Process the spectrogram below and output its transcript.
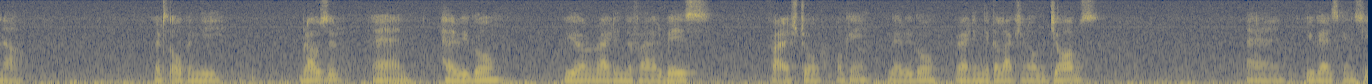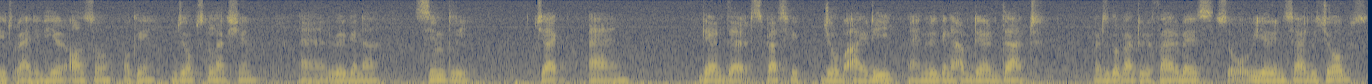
Now let's open the browser and here we go. We are right in the Firebase Firestore okay? There we go right in the collection of jobs. And you guys can see it right in here also okay? Jobs collection. And we're gonna simply check and get that specific job ID and we're gonna update that let's go back to the Firebase. So we are inside the jobs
